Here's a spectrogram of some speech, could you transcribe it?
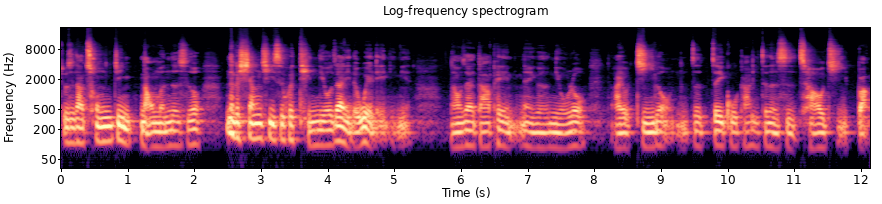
就是它冲进脑门的时候，那个香气是会停留在你的味蕾里面，然后再搭配那个牛肉。还有鸡肉，这这一锅咖喱真的是超级棒。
